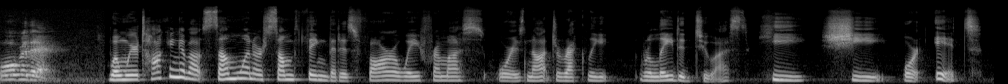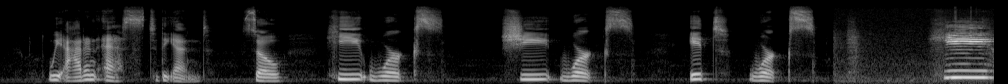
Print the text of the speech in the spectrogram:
over there. When we're talking about someone or something that is far away from us or is not directly related to us, he, she, or it, we add an S to the end. So he works, she works, it works. He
